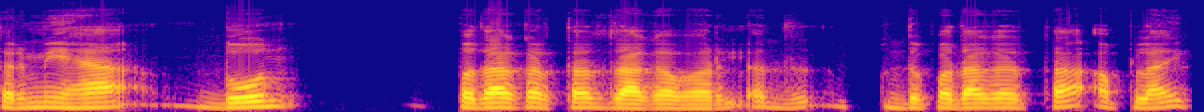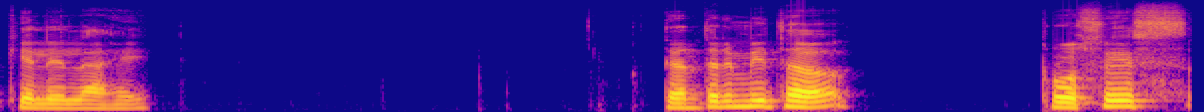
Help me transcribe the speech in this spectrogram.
तर मी ह्या दोन पदाकरता जागा भरल्या पदाकरता अप्लाय केलेला आहे. त्यानंतर मी इथं प्रोसेस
